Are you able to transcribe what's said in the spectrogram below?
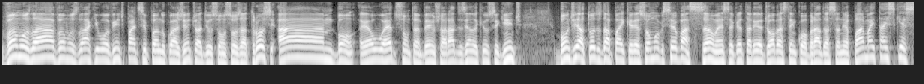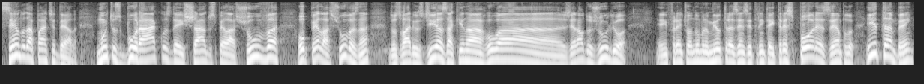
Vamos lá, vamos lá, que o ouvinte participando com a gente, o Adilson Souza trouxe. Ah, bom, é o Edson também, o Xará, dizendo aqui o seguinte: Bom dia a todos da Pai Querer. Só uma observação, hein? Secretaria de Obras tem cobrado a Sanepar, mas está esquecendo da parte dela. Muitos buracos deixados pela chuva, ou pelas chuvas, né? Dos vários dias aqui na rua Geraldo Júlio em frente ao número 1333, por exemplo, e também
